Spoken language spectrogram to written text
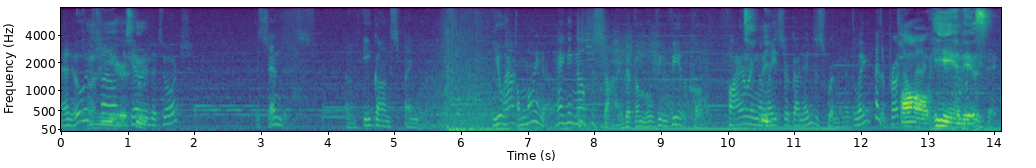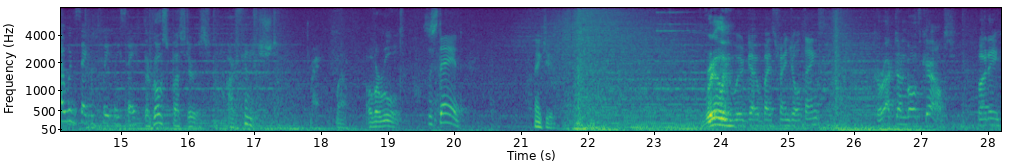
And who is Hundred found years, to carry hmm. the torch? Descendants of Egon Spengler. You have a miner hanging out the side of a moving vehicle, firing a laser gun indiscriminately. Has a proton Paul, pack. he in this. I wouldn't say completely safe. The Ghostbusters are finished. Right. Well, overruled. Sustained. Thank you. Really? Weird guy who buys strange old things. Correct on both counts. Buddy,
